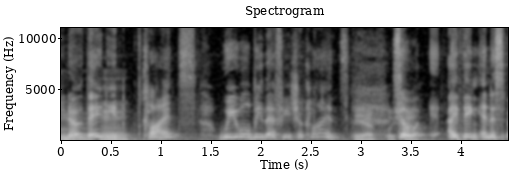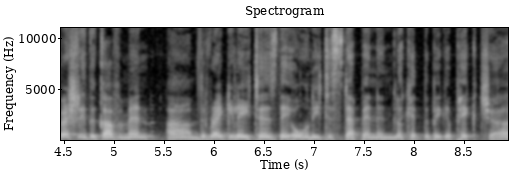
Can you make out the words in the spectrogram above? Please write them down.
you know they need clients we will be their future clients Yeah, for so sure. I think, and especially the government, um, the regulators, they all need to step in and look at the bigger picture.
